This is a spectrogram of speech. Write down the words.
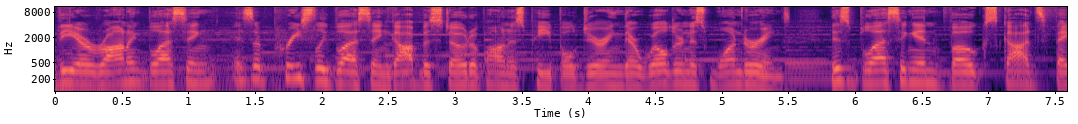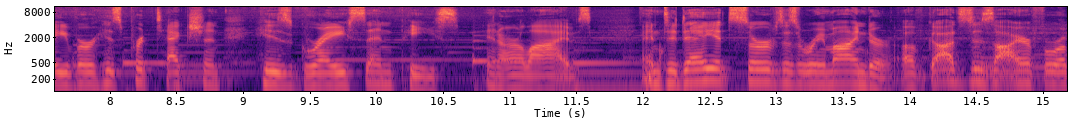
the Aaronic blessing is a priestly blessing God bestowed upon his people during their wilderness wanderings. This blessing invokes God's favor, his protection, his grace, and peace in our lives. And today it serves as a reminder of God's desire for a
